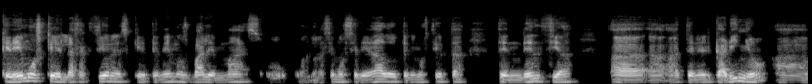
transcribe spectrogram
creemos que las acciones que tenemos valen más o cuando las hemos heredado tenemos cierta tendencia a, tener cariño a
